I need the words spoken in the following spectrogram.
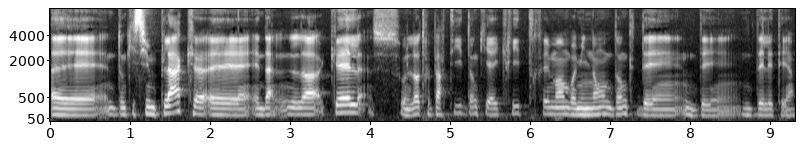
donc ici une plaque et, dans laquelle, sur l'autre partie, donc il y a écrit très membre éminent donc des, des, l'ETA.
